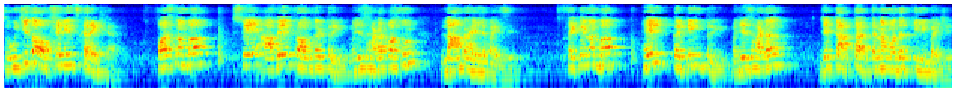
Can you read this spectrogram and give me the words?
so which is the option is correct here? First number stay from the tree म्हणजे झाडापासून लांब राहिले पाहिजे. Second number help cutting tree म्हणजे झाड जे कापतात त्यांना मदत केली पाहिजे.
